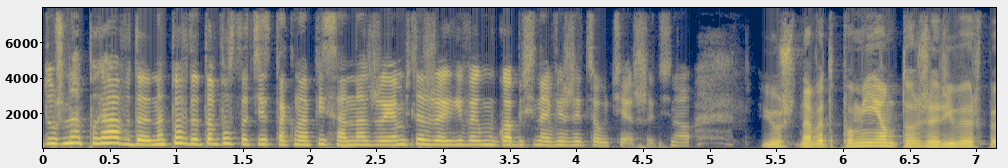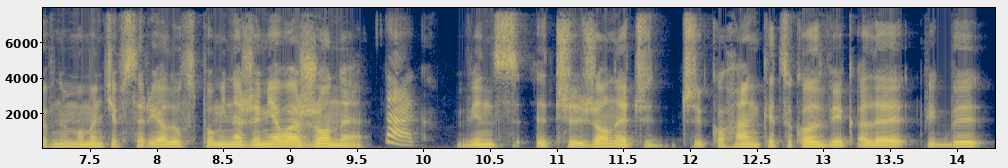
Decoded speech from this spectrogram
To już naprawdę, naprawdę ta postać jest tak napisana, że ja myślę, że River mogłaby się najwyżej co ucieszyć. No. Już nawet pomijam to, że River w pewnym momencie w serialu wspomina, że miała żonę. Tak. Więc y, czy żonę, czy, czy kochankę, cokolwiek, ale jakby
